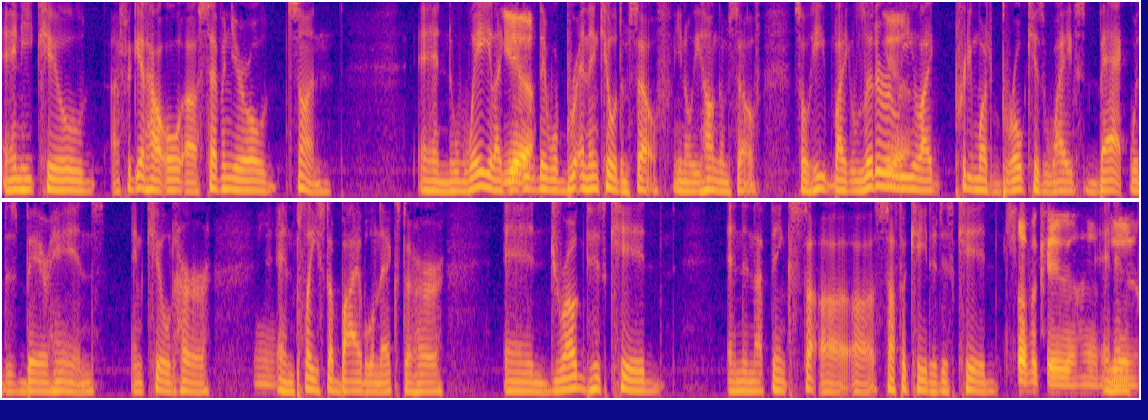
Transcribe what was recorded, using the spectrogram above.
and he killed I forget how old a seven year old son. And the way like Yeah. they, they were, br- and then killed himself. You know, he hung himself. So he like literally Yeah. like pretty much broke his wife's back with his bare hands and killed her, Mm. and placed a Bible next to her, and drugged his kid and then I think su- uh, uh, suffocated his kid, Suffocated him. and yeah. then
